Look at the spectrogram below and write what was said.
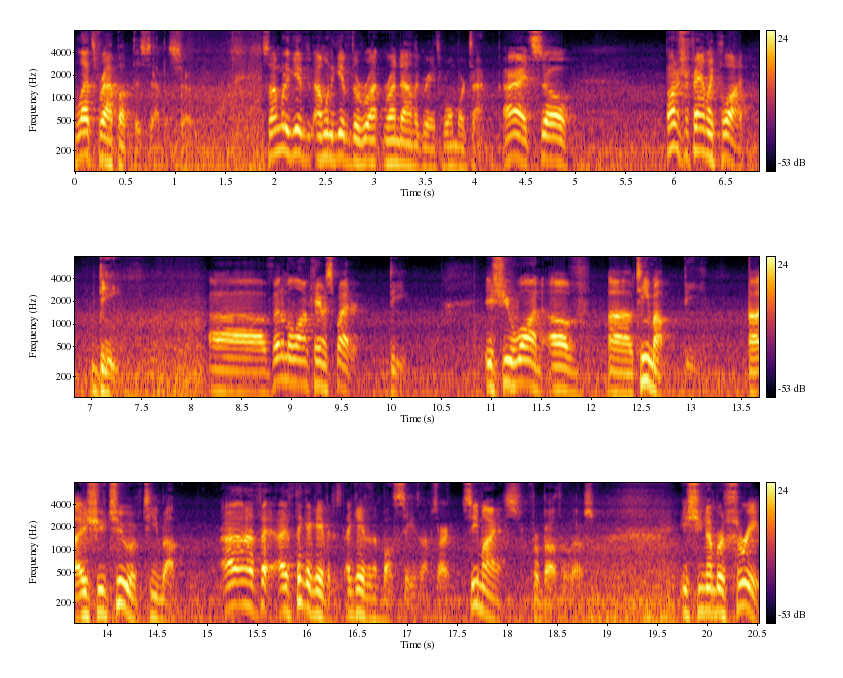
let's wrap up this episode. So I'm gonna give I'm gonna give the run, rundown of the grades one more time. All right, so Punisher family plot D. Uh, Venom along came a spider D. Issue one of uh, Team Up B. Uh, issue two of Team Up. I, th- I think I gave it I gave them both C's. I'm sorry, C minus for both of those. Issue number three,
